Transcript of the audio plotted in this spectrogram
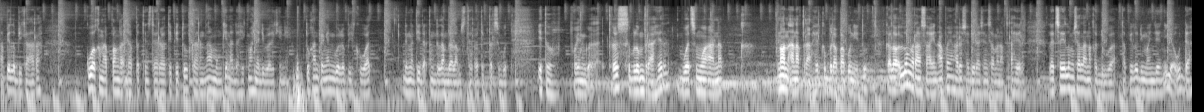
tapi lebih ke arah gue kenapa nggak dapetin stereotip itu karena mungkin ada hikmahnya di balik ini. Tuhan pengen gue lebih kuat dengan tidak tenggelam dalam stereotip tersebut. Itu poin gue terus sebelum terakhir buat semua anak non anak terakhir keberapa pun itu kalau lu ngerasain apa yang harusnya dirasain sama anak terakhir let's say lu misalnya anak kedua tapi lu dimanjain iya udah.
